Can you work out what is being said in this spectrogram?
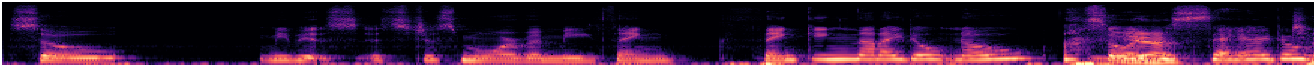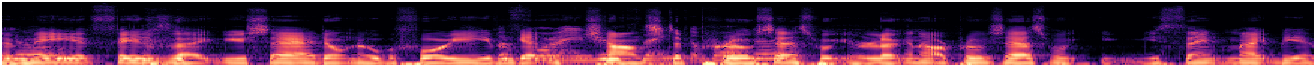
So maybe it's it's just more of a me thing thinking that I don't know. so Yeah, I just say I don't to know. To me it feels like you say i don't know before you even Before get the even chance to about it. process what you're looking at or process what you think might be a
